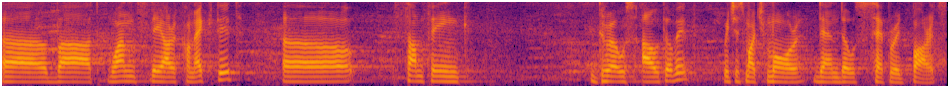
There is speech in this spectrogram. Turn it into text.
Uh, but once they are connected, uh, something grows out of it, which is much more than those separate parts.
